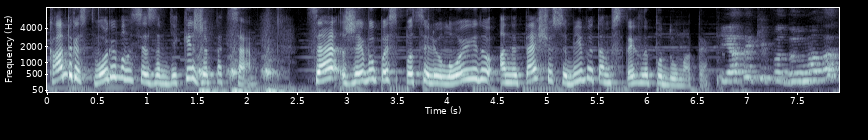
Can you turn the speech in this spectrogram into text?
Кадри створювалися завдяки ЖПЦ. Це живопис по целюлоїду, а не те, що собі ви там встигли подумати. Я так і подумала.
